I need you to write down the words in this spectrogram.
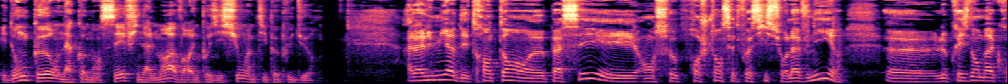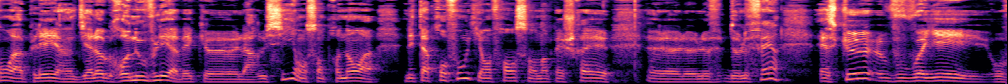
et donc on a commencé finalement à avoir une position un petit peu plus dure. À la lumière des 30 ans euh, passés et en se projetant cette fois-ci sur l'avenir, euh, le président Macron a appelé un dialogue renouvelé avec euh, la Russie en s'en prenant à l'État profond qui en France en empêcherait de le faire. Est-ce que vous voyez au,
